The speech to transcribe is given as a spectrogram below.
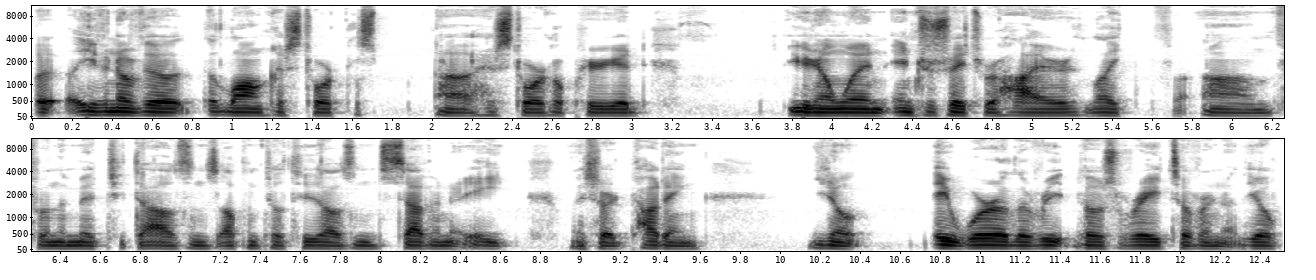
But even over the, the long historical uh, historical period, you know, when interest rates were higher, like um, from the mid 2000s up until 2007 or 8, when they started cutting, you know, they were the re- those rates over the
